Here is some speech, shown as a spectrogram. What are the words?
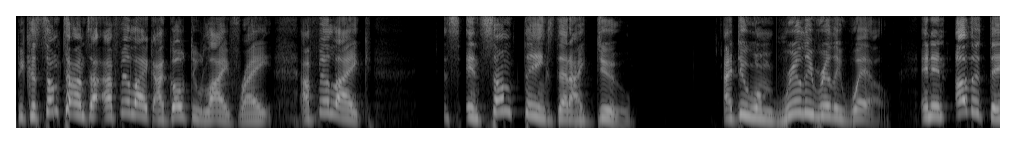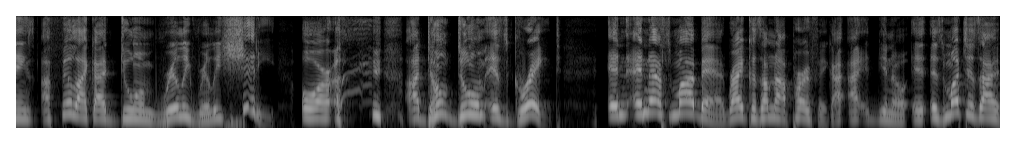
Because sometimes I feel like I go through life, right? I feel like in some things that I do, I do them really, really well. And in other things, I feel like I do them really, really shitty or I don't do them as great. And and that's my bad, right? Because I'm not perfect. I, I, you know, as much as I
